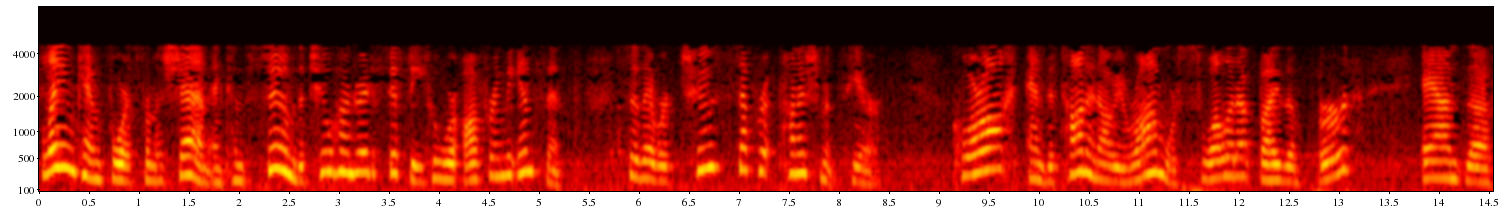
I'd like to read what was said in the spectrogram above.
flame came forth from Hashem and consumed the 250 who were offering the incense. So there were two separate punishments here. Korach and Datan and Abiram were swallowed up by the earth, and the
